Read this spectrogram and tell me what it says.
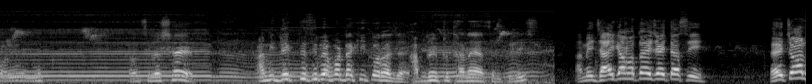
বলবেন না। কাউন্সিলর সাহেব আমি দেখতেছি ব্যাপারটা কি করা যায়। আপনি একটু থানায় আছেন প্লিজ আমি জায়গা মতো যাইতাছি। এই চল।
